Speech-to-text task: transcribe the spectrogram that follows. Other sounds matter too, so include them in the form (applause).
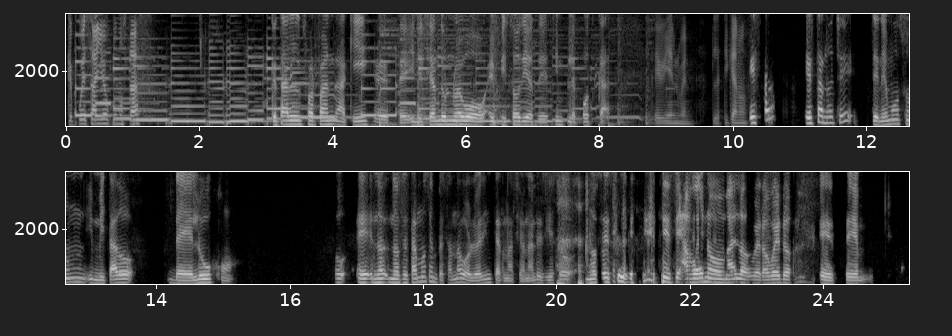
¿Qué pues, Ayo? ¿Cómo estás? ¿Qué tal, Forfan? Aquí, este, iniciando un nuevo episodio de Simple Podcast. Qué bien, men. Platícanos. Esta, esta noche tenemos un invitado de lujo. Oh, eh, no- nos estamos empezando a volver internacionales y eso no sé si, (laughs) si sea bueno o malo, pero bueno, este,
